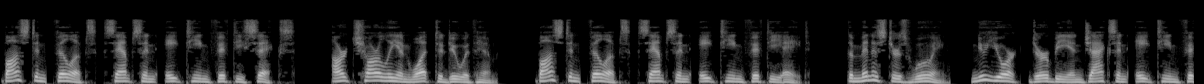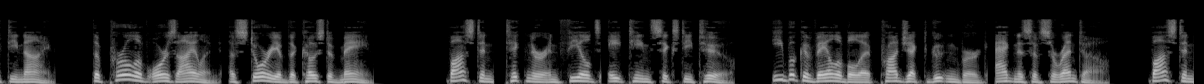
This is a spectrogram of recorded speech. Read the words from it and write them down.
Boston, Phillips, Sampson, 1856. Our Charlie and What to Do with Him. Boston, Phillips, Sampson, 1858. The Minister's Wooing. New York, Derby and Jackson, 1859. The Pearl of Orr's Island, A Story of the Coast of Maine. Boston, Ticknor and Fields, 1862. Ebook available at Project Gutenberg, Agnes of Sorrento. Boston,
